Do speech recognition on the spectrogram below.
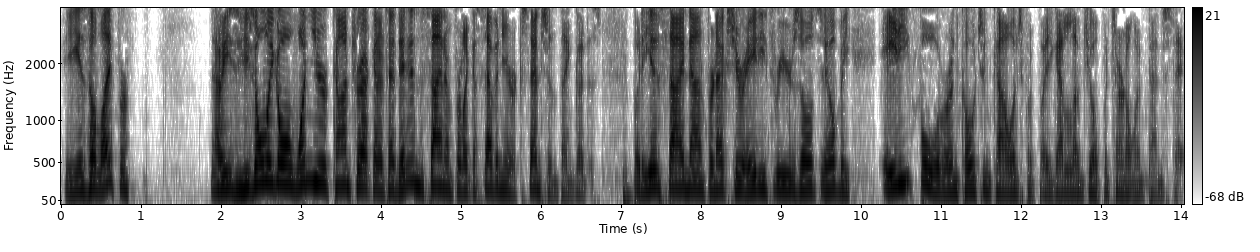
He is a lifer. Now he's he's only going one year contract at a time. They didn't sign him for like a seven year extension, thank goodness. But he is signed on for next year, 83 years old, so he'll be 84 and coaching college football. You got to love Joe Paterno in Penn State.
